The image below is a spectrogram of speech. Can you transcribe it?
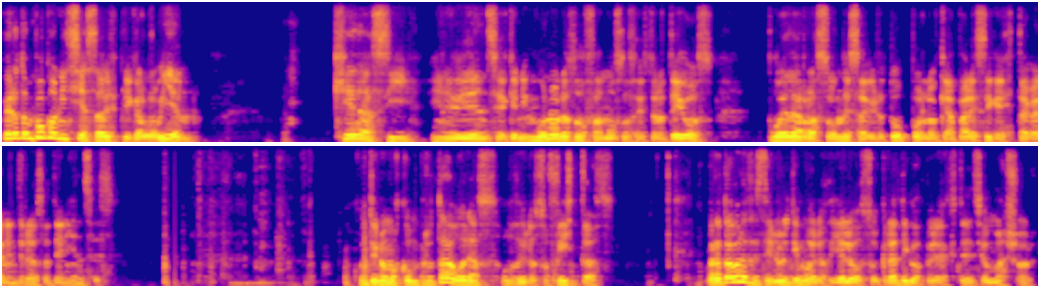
pero tampoco Nicias sabe explicarlo bien. Queda así en evidencia que ninguno de los dos famosos estrategos puede dar razón de esa virtud por lo que aparece que destacan entre los atenienses. Continuamos con Protágoras o de los sofistas. Protágoras es el último de los diálogos socráticos pero de extensión mayor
